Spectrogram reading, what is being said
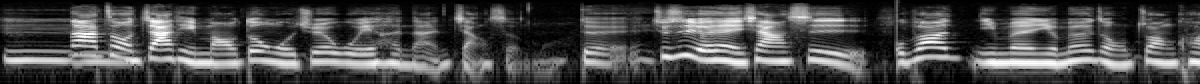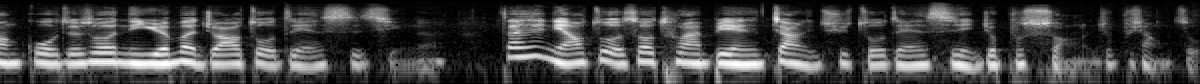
嗯，那这种家庭矛盾，我觉得我也很难讲什么。对，就是有点像是，我不知道你们有没有一种状况过，就是说你原本就要做这件事情了，但是你要做的时候，突然别人叫你去做这件事情，就不爽了，就不想做。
